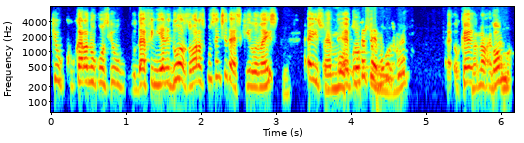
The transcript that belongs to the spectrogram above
que o, o, cara não conseguiu definir ele duas horas com 110 quilos, não é isso? É isso. É, é você ter músculo. Né? É, o quê? Não, não, é Como?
